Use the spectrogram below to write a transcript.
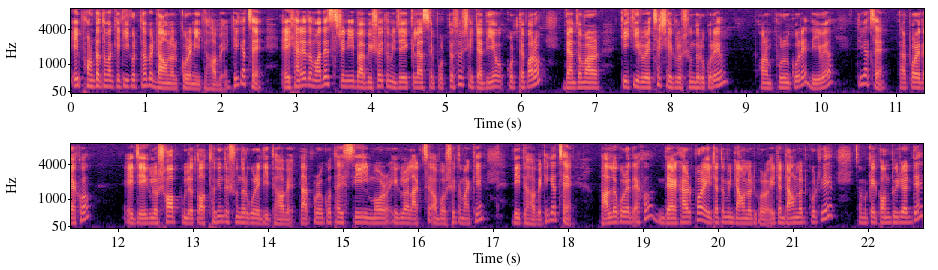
এই ফর্মটা তোমাকে কি করতে হবে? ডাউনলোড করে নিতে হবে। ঠিক আছে? এইখানে তোমাদের শ্রেণি বা বিষয় তুমি যে ক্লাসে পড়তেছো, সেটা দিয়েও করতে পারো। দেন তোমার কি কি রয়েছে, সেগুলো সুন্দর করে ফর্ম পূরণ করে দিবে। ঠিক আছে? তারপরে দেখো, এই যে এগুলো সবগুলো তথ্য কিন্তু সুন্দর করে দিতে হবে। তারপরে কোথায় সিল মোর এগুলো লাগছে, অবশ্যই তোমাকে দিতে হবে। ঠিক আছে? ভালো করে দেখো, দেখার পর এটা তুমি ডাউনলোড করো। এটা ডাউনলোড করতে তোমাকে কম্পিউটার দিয়ে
